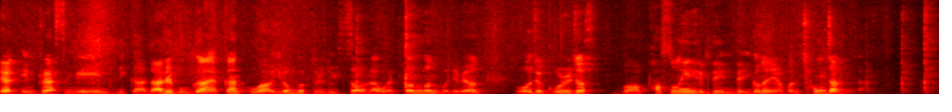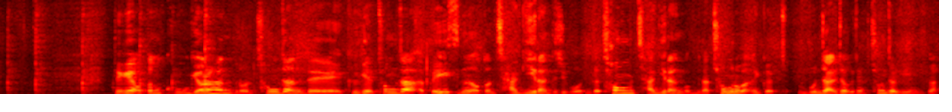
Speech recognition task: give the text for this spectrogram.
that impressed me. 그러니까 나를 뭔가 약간 와 이런 것들도 있어라고 했던 건 뭐냐면 was gorgeous 어, porcelain 이렇게 돼 있는데 이거는 약간 청자입니다. 되게 어떤 고결한 그런 청자인데 그게 청자 베이스는 어떤 자기란 뜻이고 그러니까 청자기라는 겁니다. 청으로 만 그러니까 뭔지 알죠, 그죠? 청자기. 그러니까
